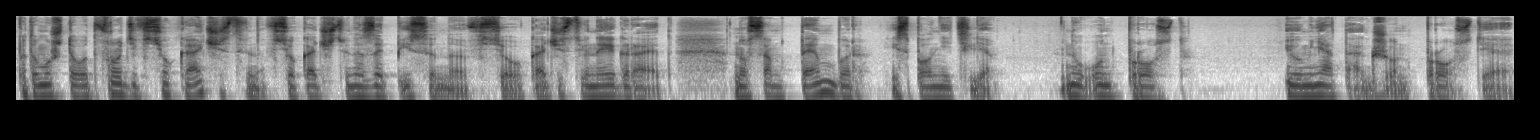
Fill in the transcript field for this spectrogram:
потому что вот вроде все качественно, все качественно записано, все качественно играет, но сам тембр исполнителя, ну, он прост. И у меня также он прост. Я,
